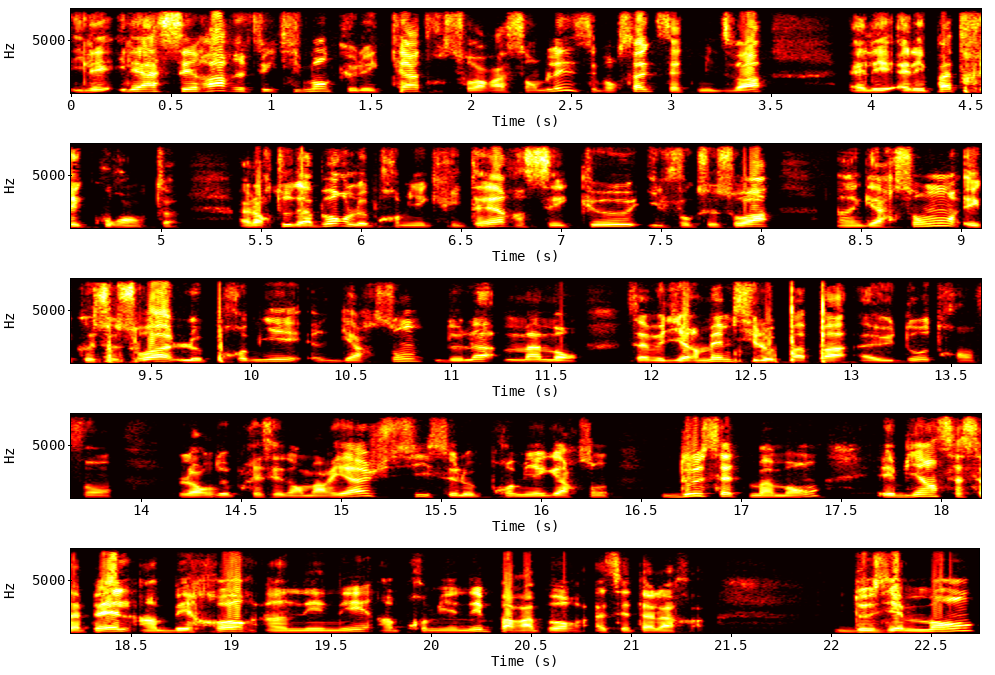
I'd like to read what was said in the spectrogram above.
Il est, assez rare effectivement que les quatre soient rassemblés. C'est pour ça que cette mitzvah elle n'est elle pas très courante. Alors tout d'abord, le premier critère, c'est qu'il faut que ce soit un garçon et que ce soit le premier garçon de la maman. Ça veut dire même si le papa a eu d'autres enfants lors de précédents mariages, si c'est le premier garçon de cette maman, eh bien ça s'appelle un bechor, un aîné, un premier-né par rapport à cet alara. Deuxièmement,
